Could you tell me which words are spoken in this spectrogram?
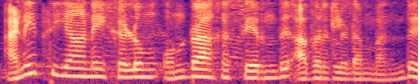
அனைத்து யானைகளும் ஒன்றாக சேர்ந்து அவர்களிடம் வந்து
